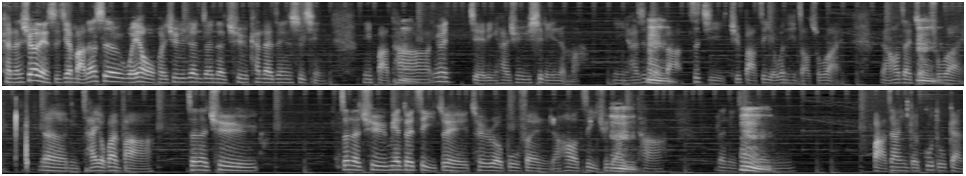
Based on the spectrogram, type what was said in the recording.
可能需要点时间吧。但是唯有回去认真的去看待这件事情，你把它，嗯、因为解铃还须系铃人嘛，你还是得把自己去把自己的问题找出来，然后再走出来，嗯、那你才有办法真的去。真的去面对自己最脆弱的部分，然后自己去了解它，嗯、那你才能把这样一个孤独感，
